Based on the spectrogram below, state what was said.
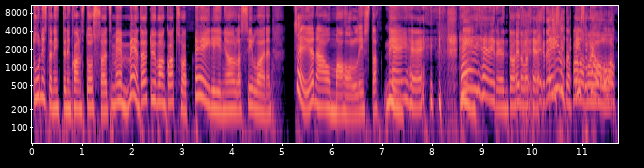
tunnistan itteni kanssa tossa, että meidän, meidän täytyy vaan katsoa peiliin ja olla sillain, että se ei enää ole mahdollista. Niin. Hei hei. Hei niin. hei rentouttavat et, hetket. Ei, iltapala ei voi olla. ok,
